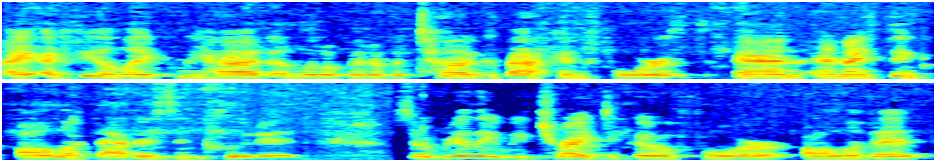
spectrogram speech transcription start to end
I, I, feel like we had a little bit of a tug back and forth and and i think all of that is included so really we tried to go for all of it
